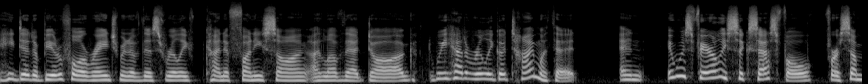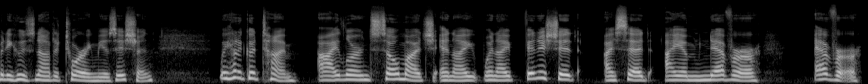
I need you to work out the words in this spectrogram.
He did a beautiful arrangement of this really kind of funny song, I Love That Dog. We had a really good time with it. And it was fairly successful for somebody who's not a touring musician. We had a good time. I learned so much and I when I finished it, I said I am never ever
